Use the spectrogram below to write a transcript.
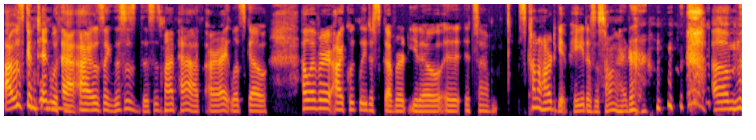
I was content with Mhm. that. I was like, this is this is my path. All right, let's go. However, I quickly discovered, you know, it, it's um it's kind of hard to get paid as a songwriter. um,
